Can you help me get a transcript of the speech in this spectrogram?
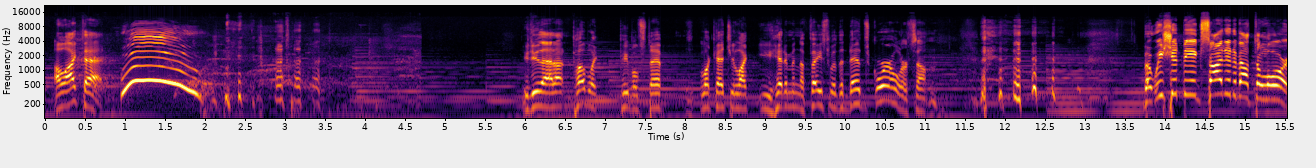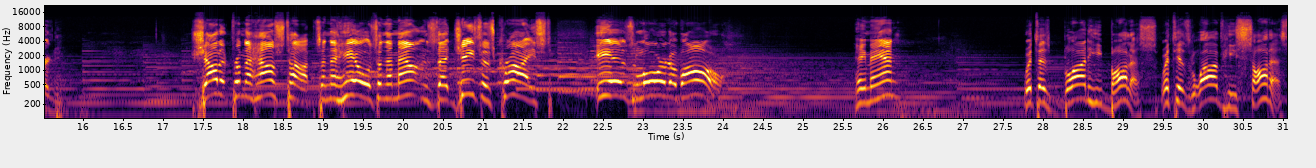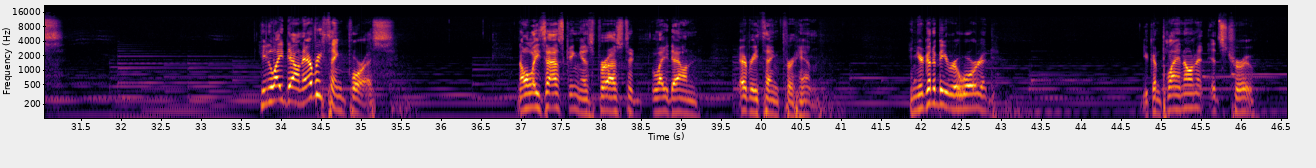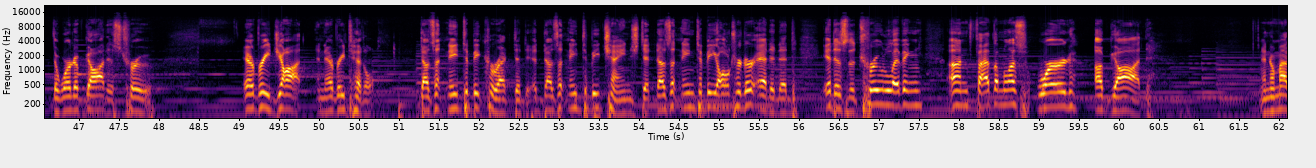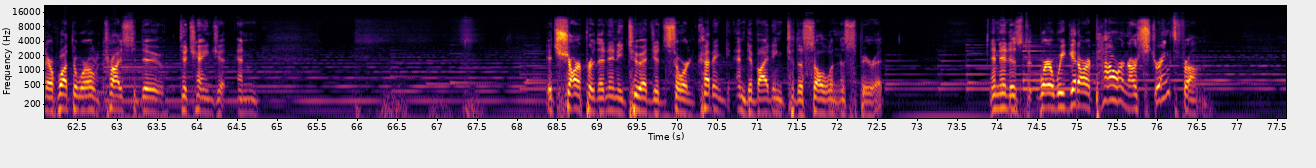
I like that. Woo! you do that out in public, people step, look at you like you hit them in the face with a dead squirrel or something. but we should be excited about the Lord. Shout it from the housetops and the hills and the mountains that Jesus Christ is Lord of all. Amen. With his blood, he bought us. With his love, he sought us. He laid down everything for us. And all he's asking is for us to lay down everything for him. And you're going to be rewarded. You can plan on it, it's true. The Word of God is true. Every jot and every tittle doesn't need to be corrected. It doesn't need to be changed. It doesn't need to be altered or edited. It is the true, living, unfathomless Word of God. And no matter what the world tries to do to change it, and it's sharper than any two edged sword, cutting and dividing to the soul and the spirit. And it is where we get our power and our strength from.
